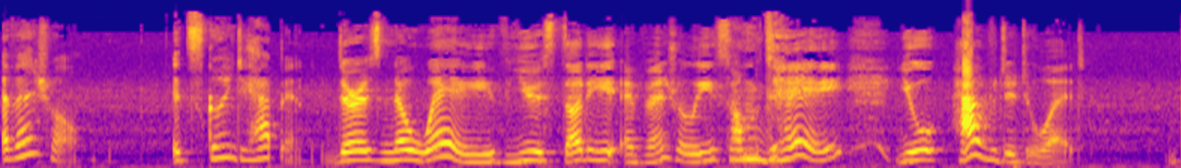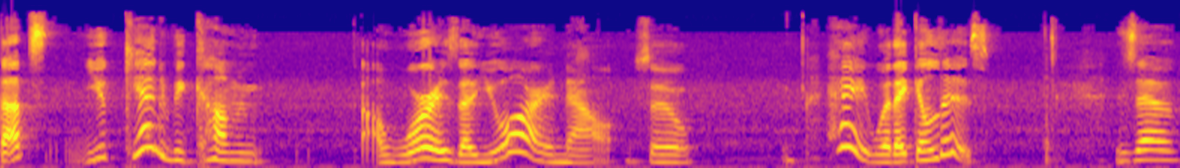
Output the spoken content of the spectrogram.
eventual. It's going to happen. There is no way if you study eventually someday you have to do it. That's you can't become Uh, worse than you are now so hey, what I can lose. So,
